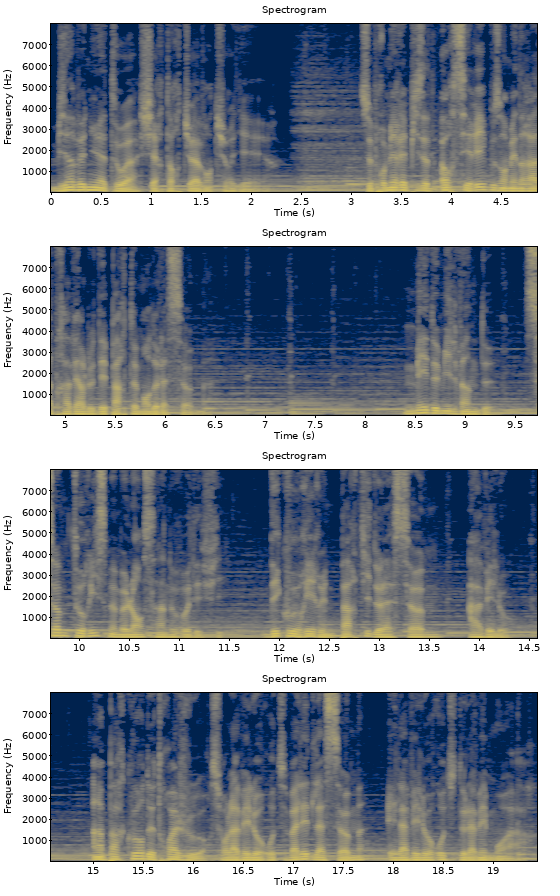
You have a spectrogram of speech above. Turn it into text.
Bienvenue à toi, chère tortue aventurière. Ce premier épisode hors série vous emmènera à travers le département de la Somme. Mai 2022, Somme Tourisme me lance un nouveau défi. Découvrir une partie de la Somme à vélo. Un parcours de trois jours sur la véloroute Vallée de la Somme et la véloroute de la Mémoire,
